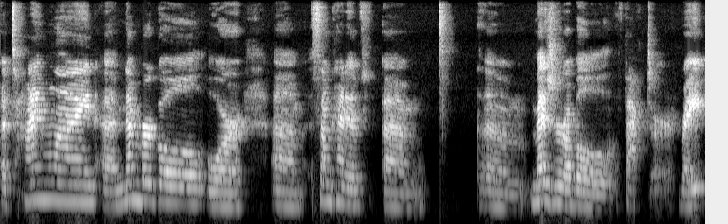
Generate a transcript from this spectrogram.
a timeline, a number goal, or um, some kind of um, um, measurable factor, right?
